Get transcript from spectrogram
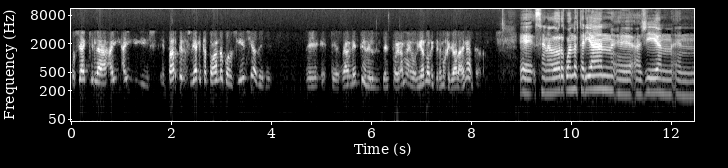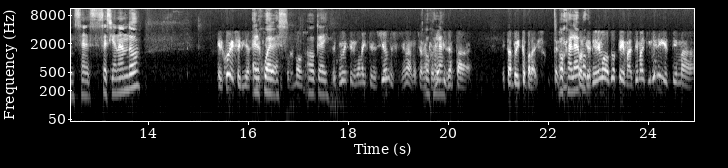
o sea que la, hay, hay parte de la sociedad que está tomando conciencia de, este, realmente del, programa de gobierno que tenemos que llevar adelante. Eh, senador, ¿cuándo estarían eh, allí en, sesionando? El jueves sería. El jueves. Okay. El jueves tenemos la intención de sesionar, o sea, nuestro bloque ya está, está previsto para eso. Ojalá. Porque, tenemos dos temas, el tema alquiler y el tema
